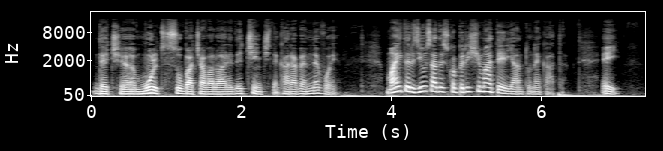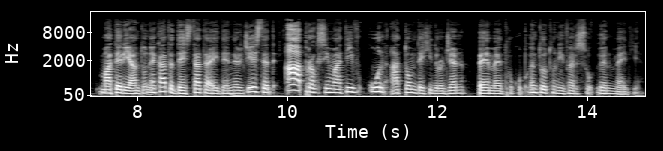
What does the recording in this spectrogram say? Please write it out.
Deci uh, mult sub acea valoare de 5 de care avem nevoie. Mai târziu s-a descoperit și materia întunecată. Ei, materia întunecată, densitatea ei de energie este de aproximativ un atom de hidrogen pe metru cub în tot universul în medie.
